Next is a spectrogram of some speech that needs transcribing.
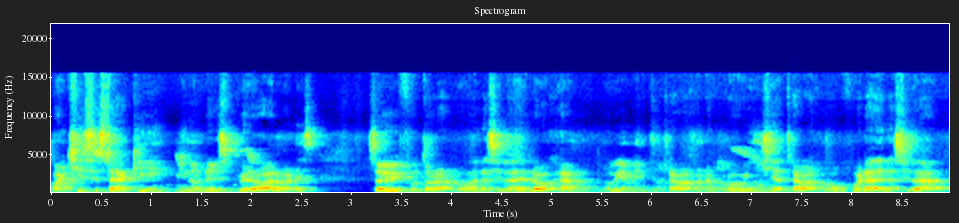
Juanchis, estar aquí. Mi nombre es Piero Álvarez, soy fotógrafo de la ciudad de Loja. Obviamente trabajo en la provincia, trabajo fuera de la ciudad.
